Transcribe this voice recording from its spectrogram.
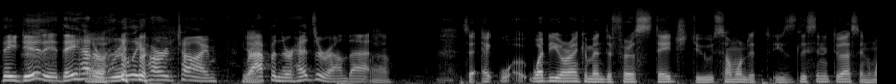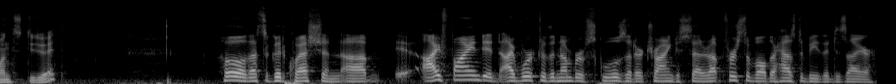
they did it. They had a really hard time. Yeah. wrapping their heads around that. Wow. So, uh, wh- what do you recommend the first stage to someone that is listening to us and wants to do it? Oh, that's a good question. Um, I find it. I've worked with a number of schools that are trying to set it up. First of all, there has to be the desire.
